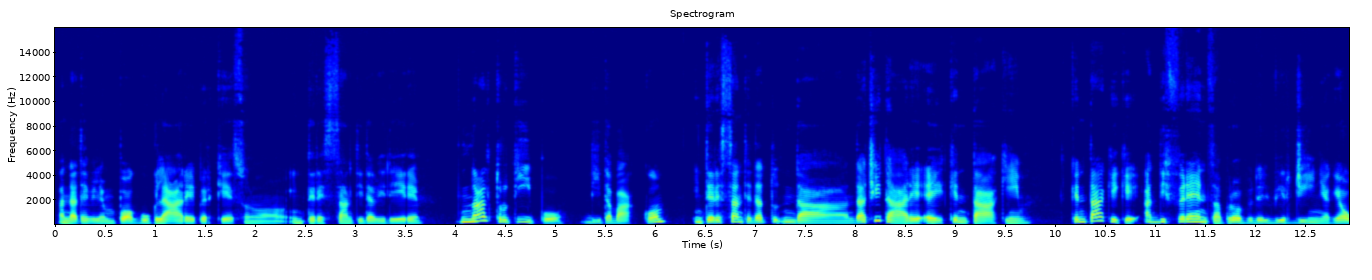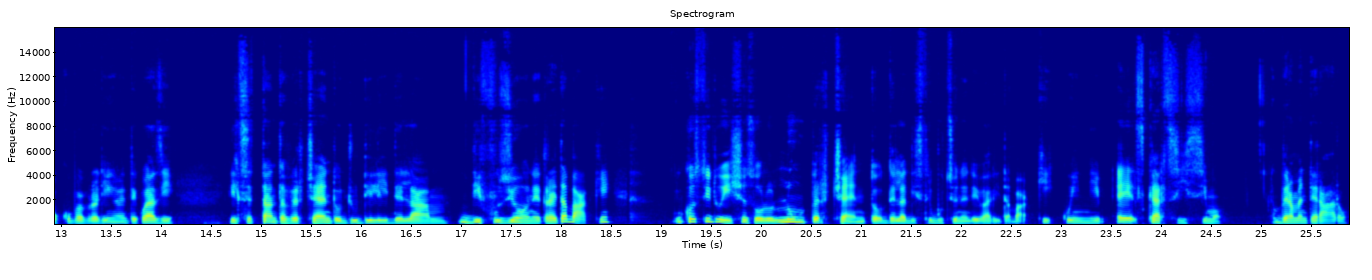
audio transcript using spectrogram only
andatevele un po' a googlare perché sono interessanti da vedere. Un altro tipo di tabacco interessante da, da, da citare è il Kentucky. Kentucky che a differenza proprio del Virginia che occupa praticamente quasi il 70% giù di lì della mm, diffusione tra i tabacchi, costituisce solo l'1% della distribuzione dei vari tabacchi, quindi è scarsissimo, veramente raro,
